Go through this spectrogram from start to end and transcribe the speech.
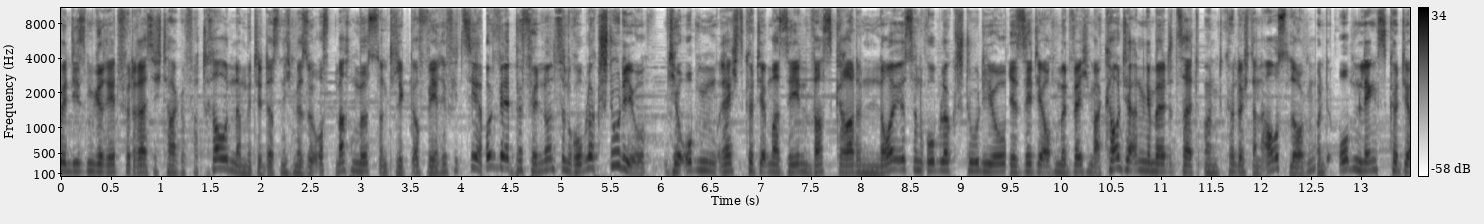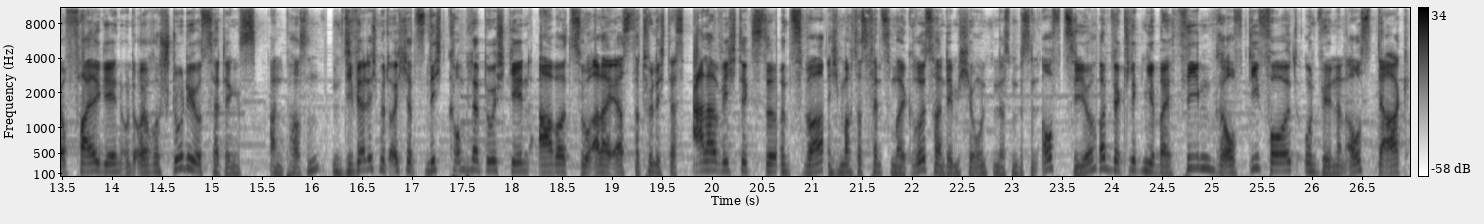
hier auswählen, diesem Gerät für 30 Tage vertrauen, damit ihr das nicht mehr so oft machen müsst und klickt auf Verifizieren. Und wir befinden uns in Roblox Studio. Hier oben rechts könnt ihr immer sehen, was gerade neu ist in Roblox Studio. Hier seht ihr auch, mit welchem Account ihr angemeldet seid und könnt euch dann ausloggen. Und oben links könnt ihr auf File gehen und eure Studio-Settings anpassen. Die werde ich mit euch jetzt nicht komplett durchgehen, aber zuallererst natürlich das Allerwichtigste. Und zwar, ich mache das Fenster mal größer, indem ich hier unten das ein bisschen aufziehe. Und wir klicken hier bei Theme auf Default und wählen dann aus Dark.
